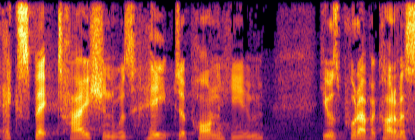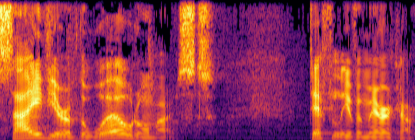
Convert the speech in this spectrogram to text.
expectation was heaped upon him. He was put up a kind of a savior of the world almost, definitely of America.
